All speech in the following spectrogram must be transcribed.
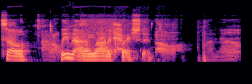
So, don't We've got a lot of questions. I know.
